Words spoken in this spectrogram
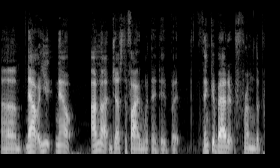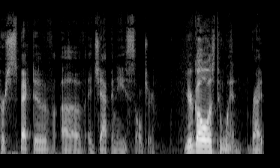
Um, now, you, now I'm not justifying what they did, but think about it from the perspective of a Japanese soldier. Your goal is to win, right?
